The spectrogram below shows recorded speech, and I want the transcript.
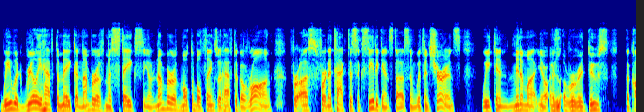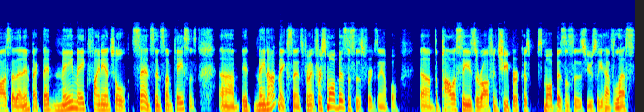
we would really have to make a number of mistakes, you know, a number of multiple things would have to go wrong for us for an attack to succeed against us. And with insurance, we can minimize, you know, reduce the cost of that impact. That may make financial sense in some cases. Um, it may not make sense for for small businesses, for example. Um, the policies are often cheaper because small businesses usually have less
